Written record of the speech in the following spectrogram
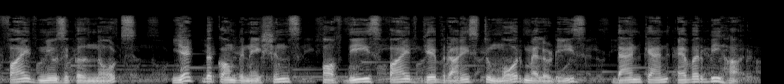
five musical notes, yet the combinations of these five give rise to more melodies than can ever be heard.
